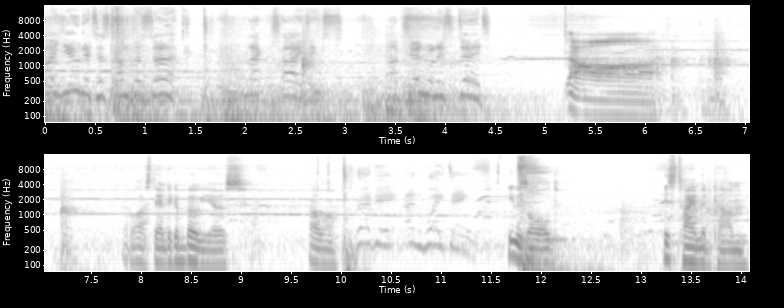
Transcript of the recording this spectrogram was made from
Our unit has gone berserk. Black tidings. Our general is dead. Ah, I lost Endocombogos. Oh well. Ready and waiting. He was old. His time had come.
